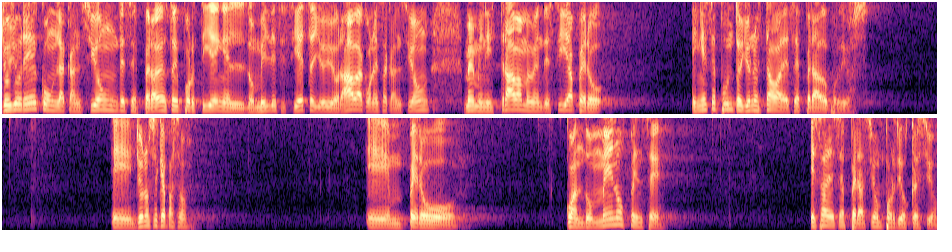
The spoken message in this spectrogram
yo lloré con la canción Desesperado estoy por ti en el 2017, yo lloraba con esa canción, me ministraba, me bendecía, pero en ese punto yo no estaba desesperado por Dios. Eh, yo no sé qué pasó, eh, pero cuando menos pensé, esa desesperación por Dios creció.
